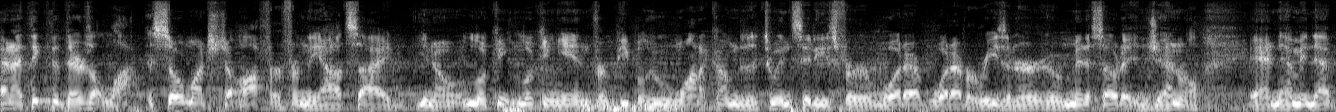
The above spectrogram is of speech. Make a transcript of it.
and I think that there's a lot, so much to offer from the outside, you know, looking looking in for people who want to come to the Twin Cities for whatever whatever reason, or, or Minnesota in general, and I mean that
